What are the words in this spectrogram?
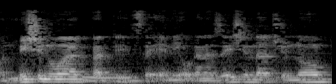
on mission work, but is there any organization that you know?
